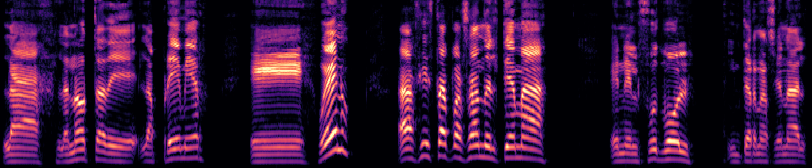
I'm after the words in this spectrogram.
la, la nota de la Premier. Eh, bueno, así está pasando el tema en el fútbol internacional.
